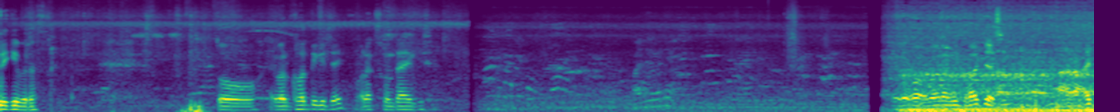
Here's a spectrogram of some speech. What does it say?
দেখি বেরাস তো এবার ঘর দিকে যাই, অনেক সন্ধ্যা হয়ে গেছে। এবার আমি ঘর যাচ্ছি। আর আজ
